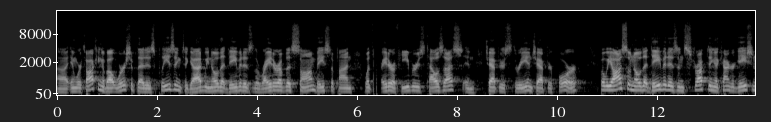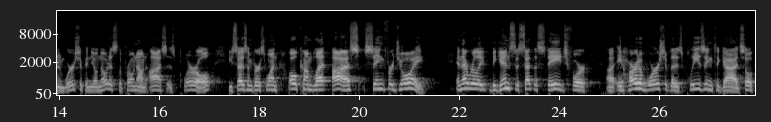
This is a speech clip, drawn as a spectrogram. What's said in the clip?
uh, and we're talking about worship that is pleasing to God. We know that David is the writer of this psalm based upon what the writer of Hebrews tells us in chapters 3 and chapter 4. But we also know that David is instructing a congregation in worship, and you'll notice the pronoun us is plural. He says in verse 1, Oh, come, let us sing for joy. And that really begins to set the stage for uh, a heart of worship that is pleasing to God. So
